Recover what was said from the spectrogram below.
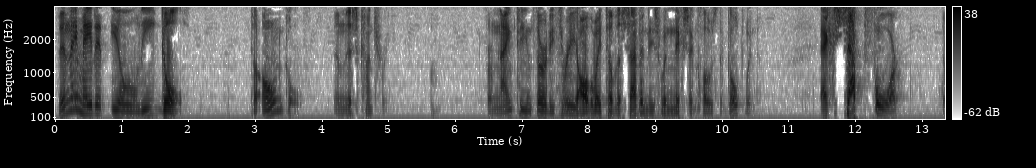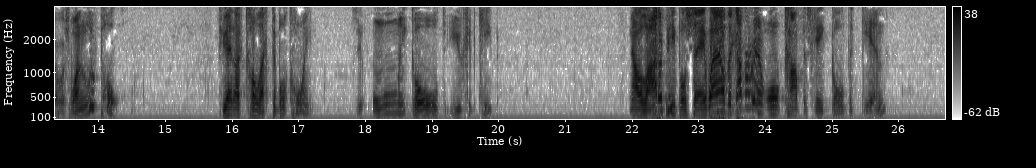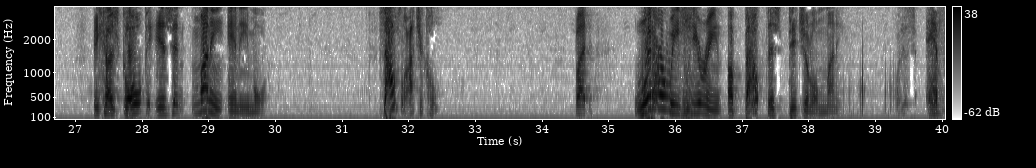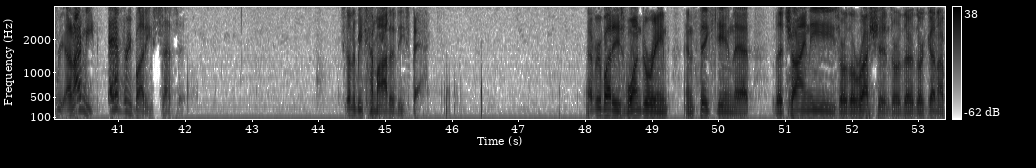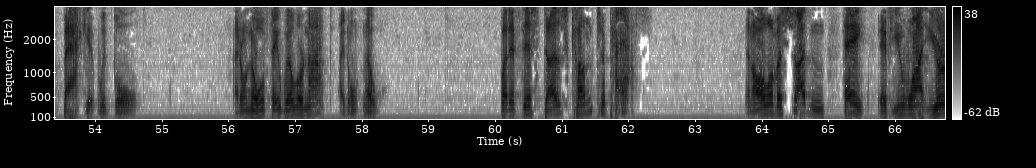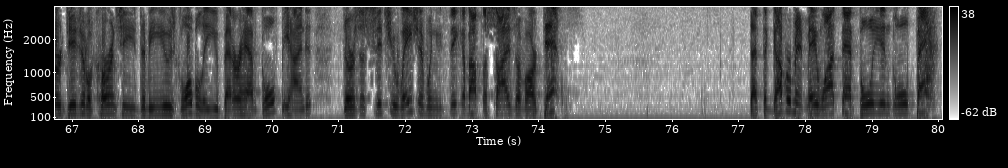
then they made it illegal to own gold in this country. From 1933 all the way till the 70s when Nixon closed the gold window. Except for, there was one loophole. If you had a collectible coin, it's the only gold you could keep. Now a lot of people say, well, the government won't confiscate gold again because gold isn't money anymore. Sounds logical. But what are we hearing about this digital money? What is every, and I mean everybody says it. It's going to be commodities back. Everybody's wondering and thinking that the Chinese or the Russians or they're, they're going to back it with gold. I don't know if they will or not. I don't know. But if this does come to pass, and all of a sudden, hey, if you want your digital currency to be used globally, you better have gold behind it. There's a situation when you think about the size of our debts that the government may want that bullion gold back.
